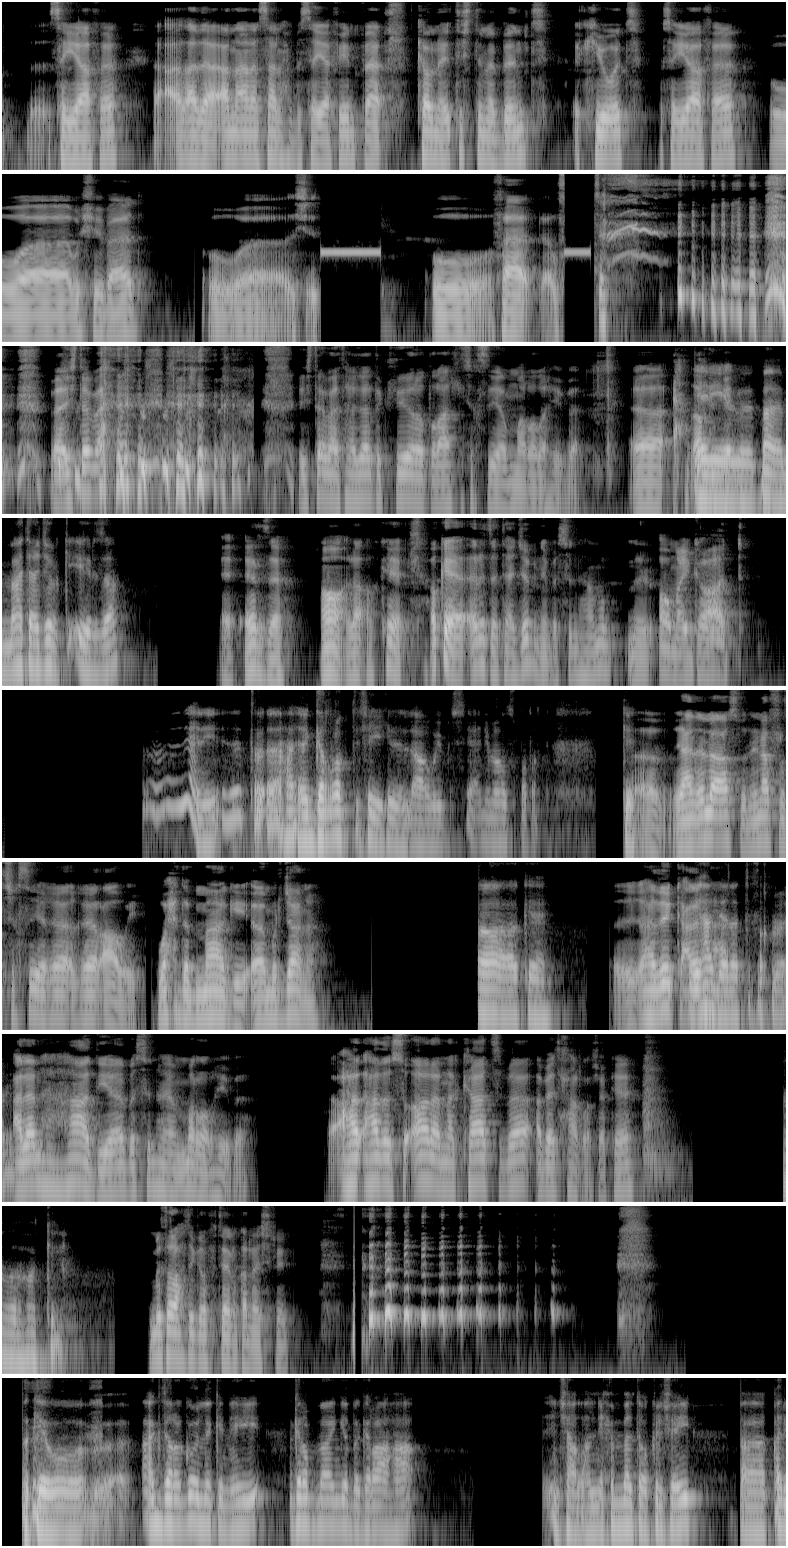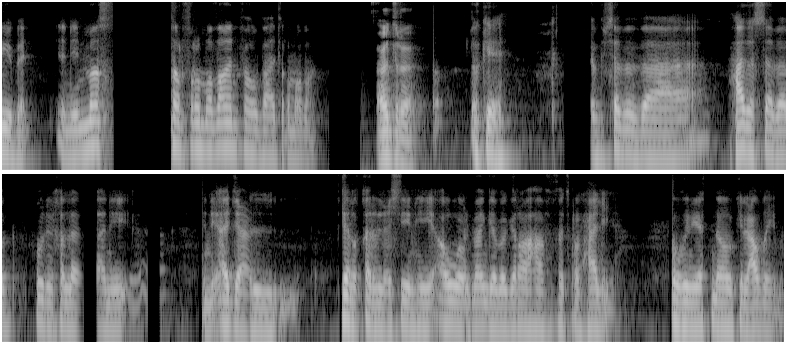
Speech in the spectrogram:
سيافة. آه، هذا أنا أنا انسان أحب السيافين فكونه تجتمع بنت cute وسيافة وش في بعد؟ و ش- و ف فاجتمع اجتمعت حاجات كثيرة وطلعت لي شخصيه مرة رهيبة. آه، يعني. ما, ما تعجبك إيرزا؟ إيه، ارزا آه لا okay. okay ارزا تعجبني بس إنها مو من oh my God يعني قربت شيء كذا الآوي بس يعني ما ضبطت آه، يعني لا أصبر لنفرض شخصية غير غير آوي. واحدة بماجي آه، مرجانة. آه أوكي. هذيك على إيه، هذه أنا انها أتفق معك. على إنها هادية بس إنها مرة رهيبة. هذا السؤال أنا كاتبه أبي أتحرش أوكي؟ آه أوكي. متى راح تقرأ فتيان القرن العشرين؟ okay و... أقدر أقول لك إن هي أقرب مانجا بقراها إن شاء الله اني حملته وكل شيء آه قريبا. يعني ما صار في رمضان فهو بعد رمضان. عذره okay. بسبب آه هذا السبب هو اللي خلاني إني أجعل فتيان القرن العشرين هي أول مانجا بقراها في الفترة الحالية اغنيه ناوكي العظيمه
